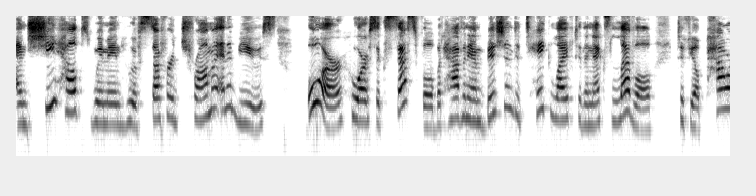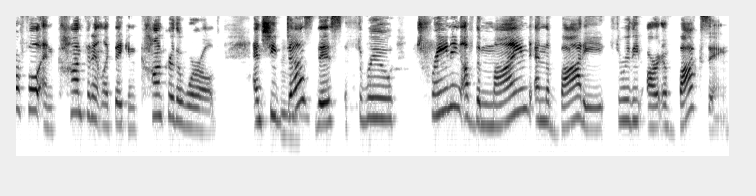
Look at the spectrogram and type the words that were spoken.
and she helps women who have suffered trauma and abuse or who are successful but have an ambition to take life to the next level to feel powerful and confident like they can conquer the world. And she mm-hmm. does this through training of the mind and the body through the art of boxing.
